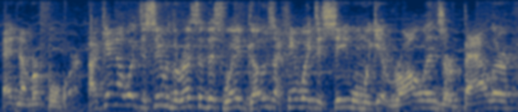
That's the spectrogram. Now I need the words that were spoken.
at number four. I cannot wait to see where the rest of this wave goes. I can't wait to see when we get Rollins or Balor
